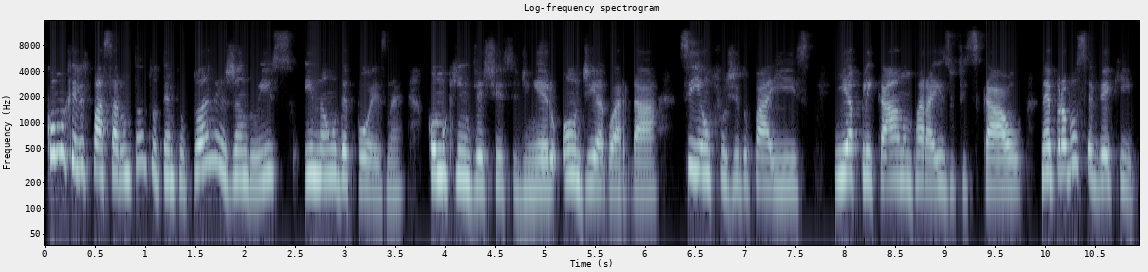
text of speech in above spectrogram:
Como que eles passaram tanto tempo planejando isso e não o depois, né? Como que investir esse dinheiro, onde ia guardar, se iam fugir do país, ia aplicar num paraíso fiscal, né? Para você ver que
